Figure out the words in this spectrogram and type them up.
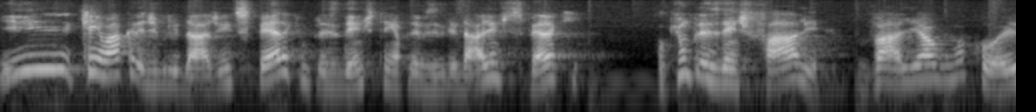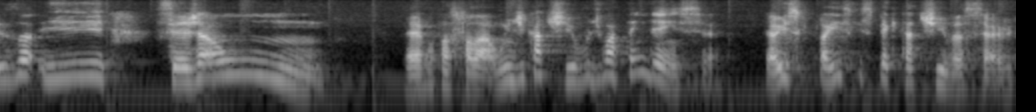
e queimar a credibilidade. A gente espera que um presidente tenha previsibilidade, a gente espera que o que um presidente fale vale alguma coisa e seja um, é, como posso falar, um indicativo de uma tendência. É isso para isso que expectativa serve.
